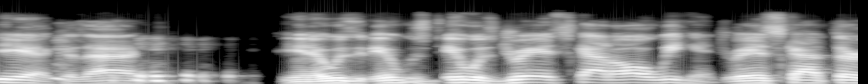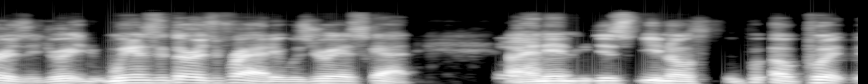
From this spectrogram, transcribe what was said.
Yeah, because I, you know, it was it was it was Dred Scott all weekend. Dred Scott Thursday, Dred, Wednesday, Thursday, Friday. Was Dred Scott. Yeah. And then just you know uh, put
